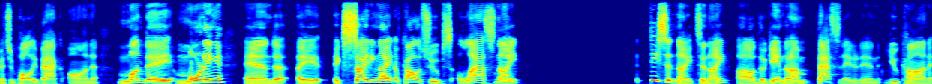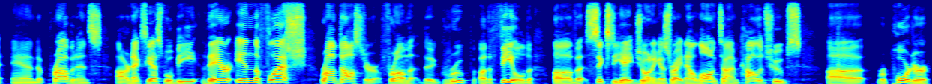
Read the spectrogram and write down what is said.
Mitch and Paulie back on Monday morning, and uh, a exciting night of college hoops last night. Decent night tonight. Uh, the game that I'm fascinated in, UConn and Providence. Uh, our next guest will be there in the flesh. Rob Dauster from the group, uh, the field of 68, joining us right now. Longtime college hoops uh, reporter.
